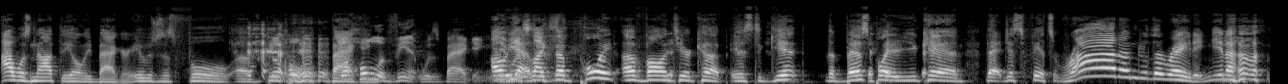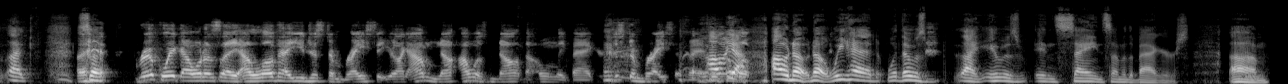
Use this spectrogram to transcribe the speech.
I was not the only bagger. It was just full of people bagging. The whole event was bagging. oh It yeah, was- like the point of volunteer cup is to get the best player you can that just fits right under the rating. You know, like so. Real quick, I want to say I love how you just embrace it. You're like, I'm not. I was not the only bagger. Just embrace it, man. Oh yeah. Oh no, no. We had well, there was like it was insane. Some of the baggers, um,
